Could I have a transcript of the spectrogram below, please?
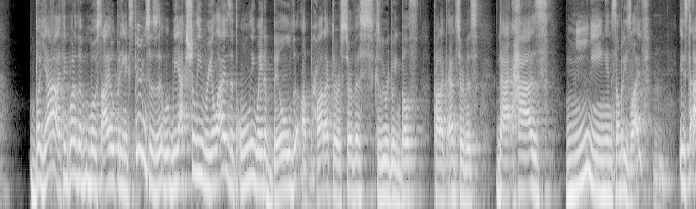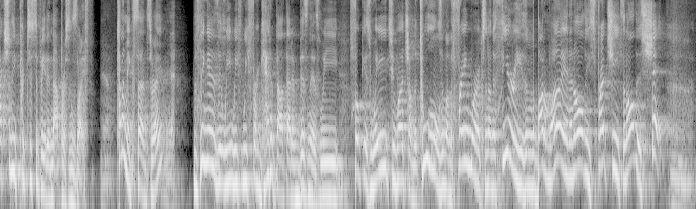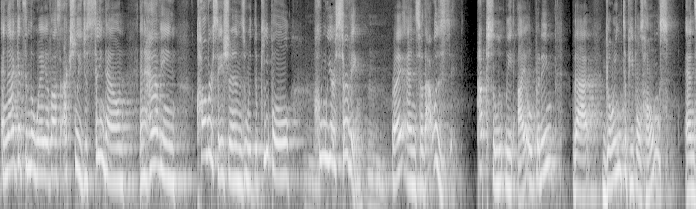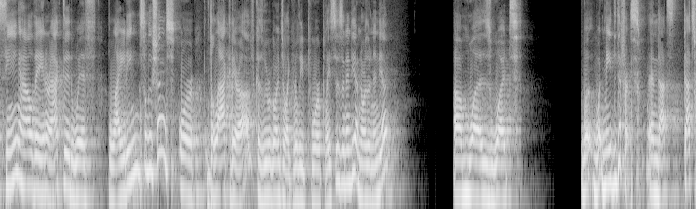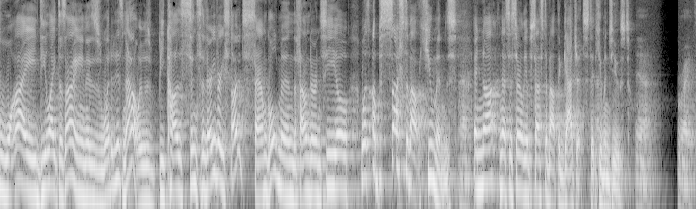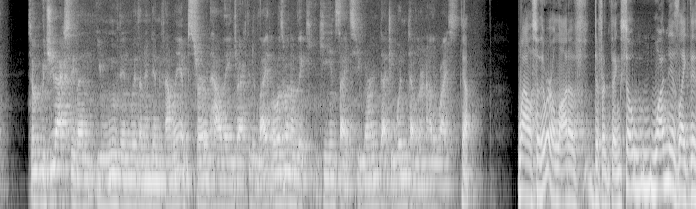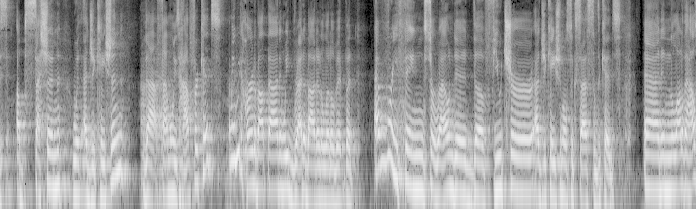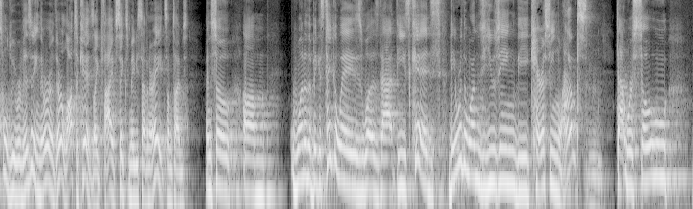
but yeah, I think one of the most eye-opening experiences is that we actually realized that the only way to build a product or a service, because we were doing both product and service, that has meaning in somebody's life, mm. is to actually participate in that person's life. Yeah. Kind of makes sense, right? Yeah. The thing is that we, we, we forget about that in business. We focus way too much on the tools and on the frameworks and on the theories and the bottom line and all these spreadsheets and all this shit. Mm. And that gets in the way of us actually just sitting down and having conversations with the people mm. whom we are serving, mm. right? And so that was absolutely eye opening that going to people's homes and seeing how they interacted with lighting solutions or the lack thereof, because we were going to like really poor places in India, northern India, um, was what, what what made the difference. And that's that's why D-Light Design is what it is now. It was because since the very, very start, Sam Goldman, the founder and CEO, was obsessed about humans yeah. and not necessarily obsessed about the gadgets that humans used. Yeah, right. So would you actually then you moved in with an Indian family, observed how they interacted with light? What was one of the key insights you learned that you wouldn't have learned otherwise? Yeah. Wow, so there were a lot of different things. So one is like this obsession with education that ah. families have for kids. I mean, we'd heard about that and we'd read about it a little bit, but everything surrounded the future educational success of the kids. And in a lot of the households we were visiting, there were there were lots of kids, like five, six, maybe seven or eight sometimes. And so um, one of the biggest takeaways was that these kids, they were the ones using the kerosene lamps mm. that were so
